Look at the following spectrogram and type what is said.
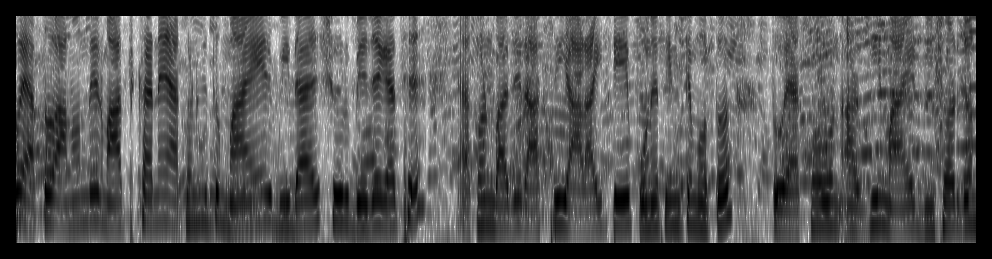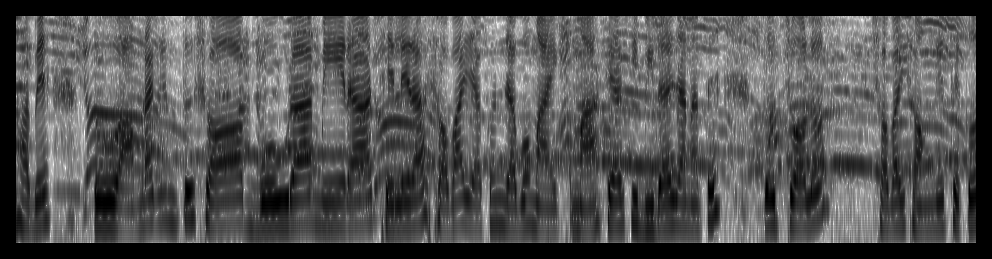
দেখো, এত আনন্দের মাঝখানে এখন কিন্তু মায়ের বিদায়ের সুর বেজে গেছে। এখন বাজে রাত্রি আড়াইটে, পৌনে তিনটে মতো। তো এখন আর কি মায়ের বিসর্জন হবে। তো আমরা কিন্তু সব বউরা, মেয়েরা, ছেলেরা সবাই এখন যাব মাই মাকে আর কি বিদায় জানাতে। তো চলো, সবাই সঙ্গে থেকো।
